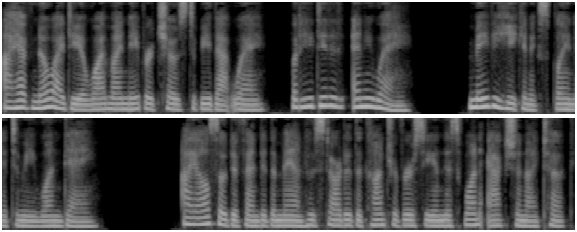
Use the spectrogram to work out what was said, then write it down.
I have no idea why my neighbor chose to be that way, but he did it anyway. Maybe he can explain it to me one day. I also defended the man who started the controversy in this one action I took.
